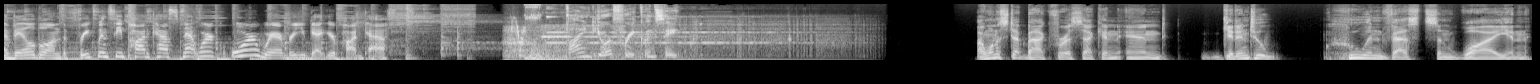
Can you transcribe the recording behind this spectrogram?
available on the Frequency Podcast Network or wherever you get your podcasts. Find your frequency. I want to step back for a second and get into who invests and why and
